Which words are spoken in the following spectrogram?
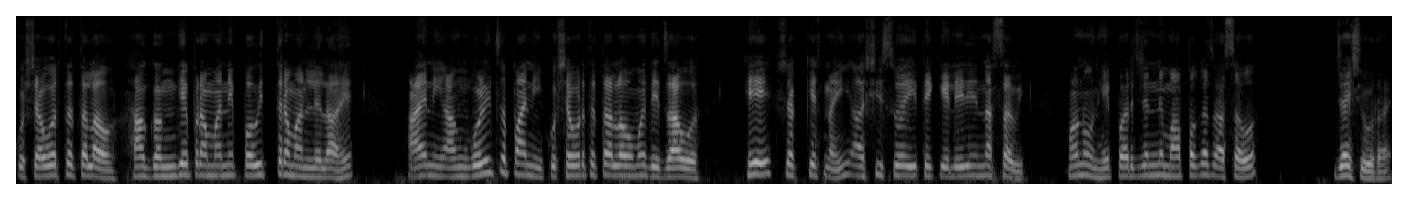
कुशावर्त तलाव हा गंगेप्रमाणे पवित्र मानलेला आहे. आणि आंघोळीचं पाणी कुशावर्त तलावामध्ये जावं हे शक्यच नाही अशी सोय इथे केलेली नसावी. म्हणून हे पर्जन्य मापकच असावं. जय शिवराय.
